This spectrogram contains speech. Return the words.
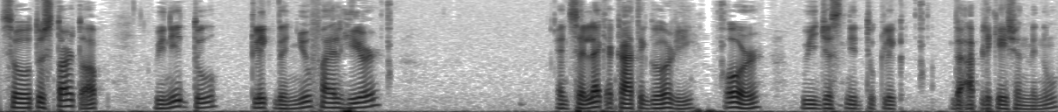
So, to start up, we need to click the new file here and select a category or we just need to click the application menu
